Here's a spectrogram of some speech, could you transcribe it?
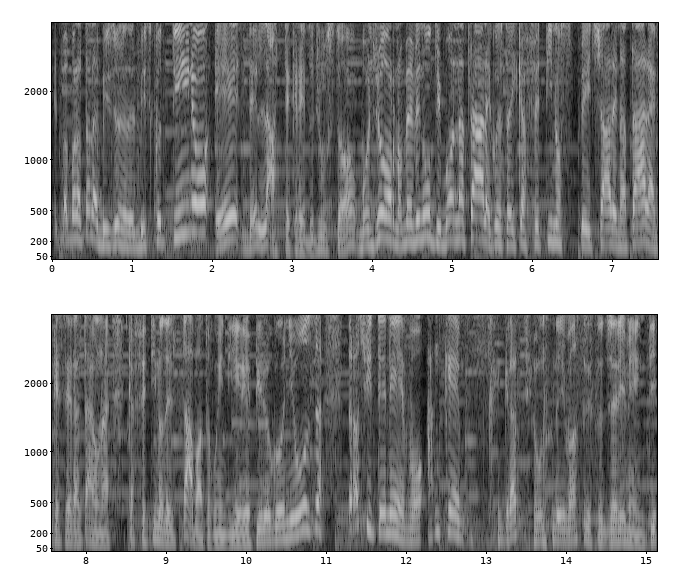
il Babbo Natale ha bisogno del biscottino e del latte, credo, giusto? Buongiorno, benvenuti, buon Natale, questo è il caffettino speciale Natale, anche se in realtà è un caffettino del sabato, quindi riepilogo news, però ci tenevo anche, grazie a uno dei vostri suggerimenti,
